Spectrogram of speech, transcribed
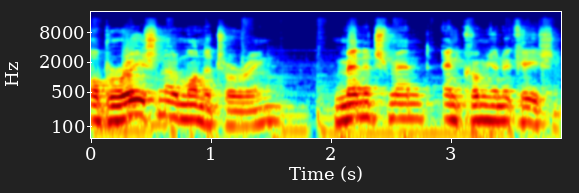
operational monitoring, management and communication.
